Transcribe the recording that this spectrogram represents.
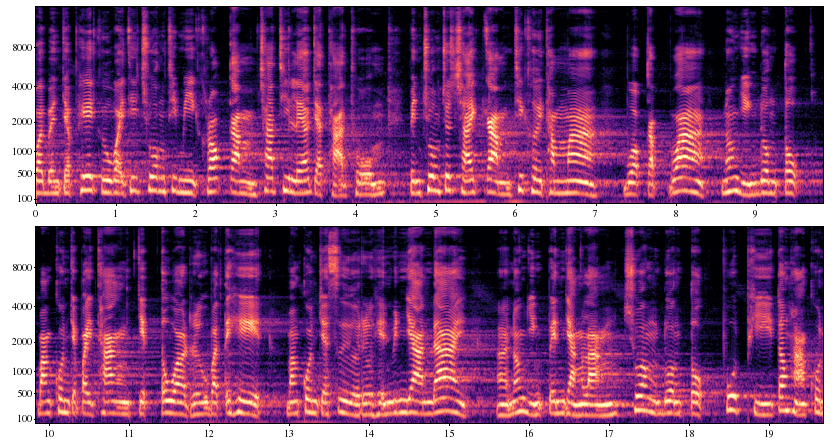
วัยเบญจเพศคือวัยที่ช่วงที่มีเคราะห์กรรม ชาติที่แล้วจะถาโถม เป็นช่วงชดใช้กรรมที่เคยทำมา บวกกับว่าน้องหญิงดวงตก บางคนจะไปทางเจ็บตัวหรืออุบัติเหตุ บางคนจะสื่อหรือเห็นวิญญาณได้น้องหญิงเป็นอย่างหลังช่วงดวงตกพูดผีต้องหาคน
